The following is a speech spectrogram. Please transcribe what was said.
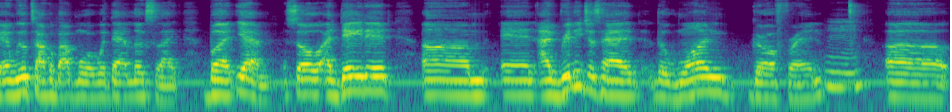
and we'll talk about more what that looks like but yeah so i dated um and i really just had the one girlfriend uh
